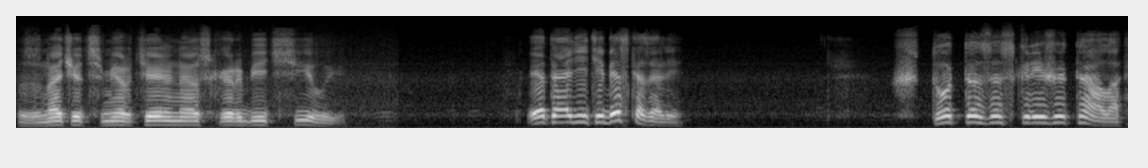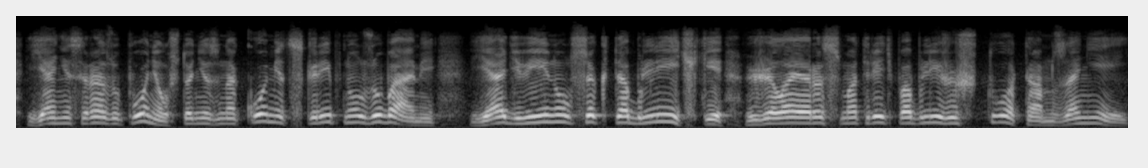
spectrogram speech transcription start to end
значит смертельно оскорбить силой». «Это они тебе сказали?» Что-то заскрежетало. Я не сразу понял, что незнакомец скрипнул зубами. Я двинулся к табличке, желая рассмотреть поближе, что там за ней.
